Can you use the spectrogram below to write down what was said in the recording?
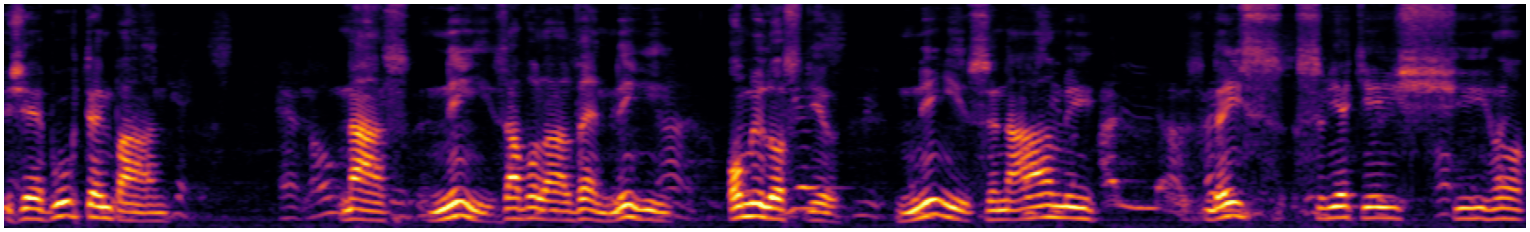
Že Bůh ten Pán nás nyní zavolal ven, nyní omilostnil, nyní s námi nejsvětějšího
